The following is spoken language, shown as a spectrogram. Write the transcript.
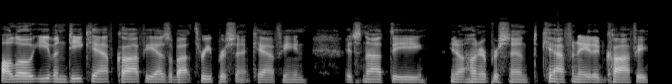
although even decaf coffee has about 3% caffeine. It's not the, you know, 100% caffeinated coffee.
